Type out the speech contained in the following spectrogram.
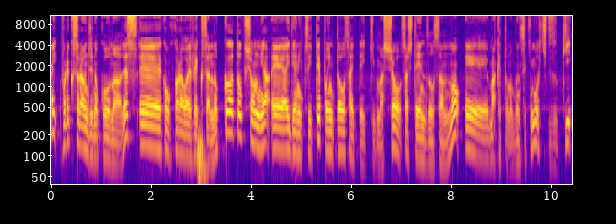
はい。フォレックスラウンジのコーナーです。えー、ここからは FX やノックアウトオプションや、えー、アイデアについてポイントを押さえていきましょう。そして、遠蔵さんの、えー、マーケットの分析も引き続き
